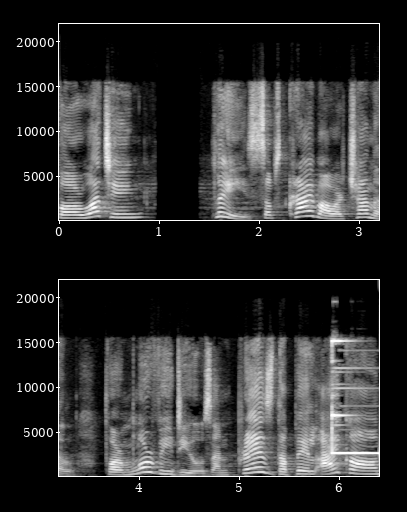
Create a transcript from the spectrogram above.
for watching. Please subscribe our channel for more videos and press the bell icon.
